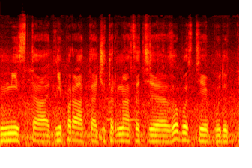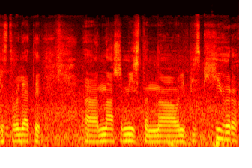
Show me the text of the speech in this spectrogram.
міста Дніпра та 14 з області будуть представляти наше місто на Олімпійських іграх.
